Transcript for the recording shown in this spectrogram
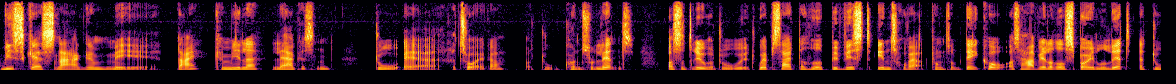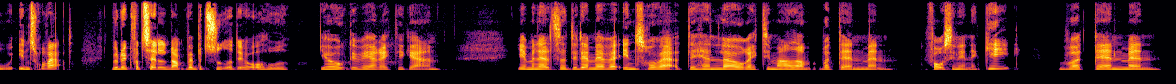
Vi skal snakke med dig, Camilla Lærkesen. Du er retoriker, og du er konsulent, og så driver du et website, der hedder bevidstintrovert.dk, og så har vi allerede spoilet lidt, at du er introvert. Vil du ikke fortælle lidt om, hvad betyder det overhovedet? Jo, det vil jeg rigtig gerne. Jamen altså, det der med at være introvert, det handler jo rigtig meget om, hvordan man får sin energi, hvordan man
